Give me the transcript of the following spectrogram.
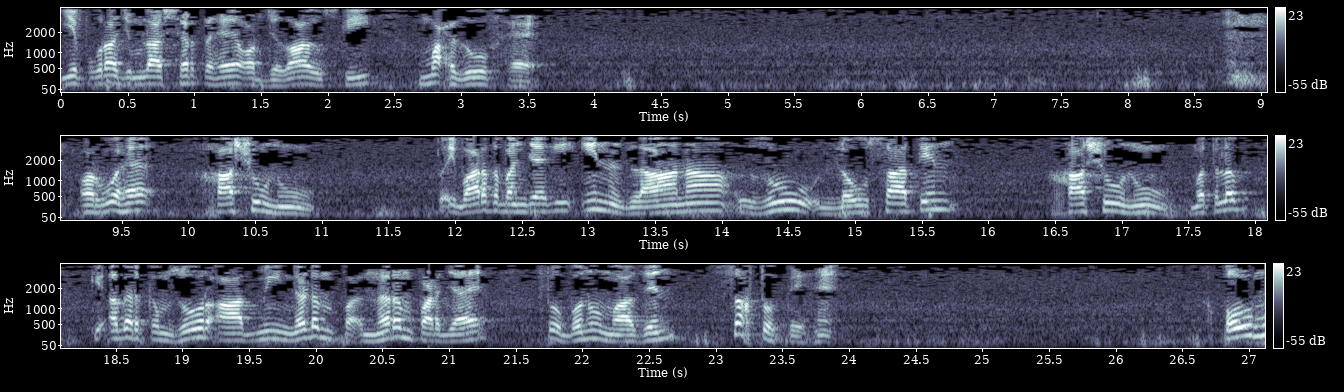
یہ پورا جملہ شرط ہے اور جزا اس کی محضوف ہے۔ اور وہ ہے خاشونو۔ تو عبارت بن جائے گی، ان لانا زو لوساتن خاشونو۔ مطلب کہ اگر کمزور آدمی نرم پڑ جائے تو بنو مازن سخت ہوتے ہیں۔ قوم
